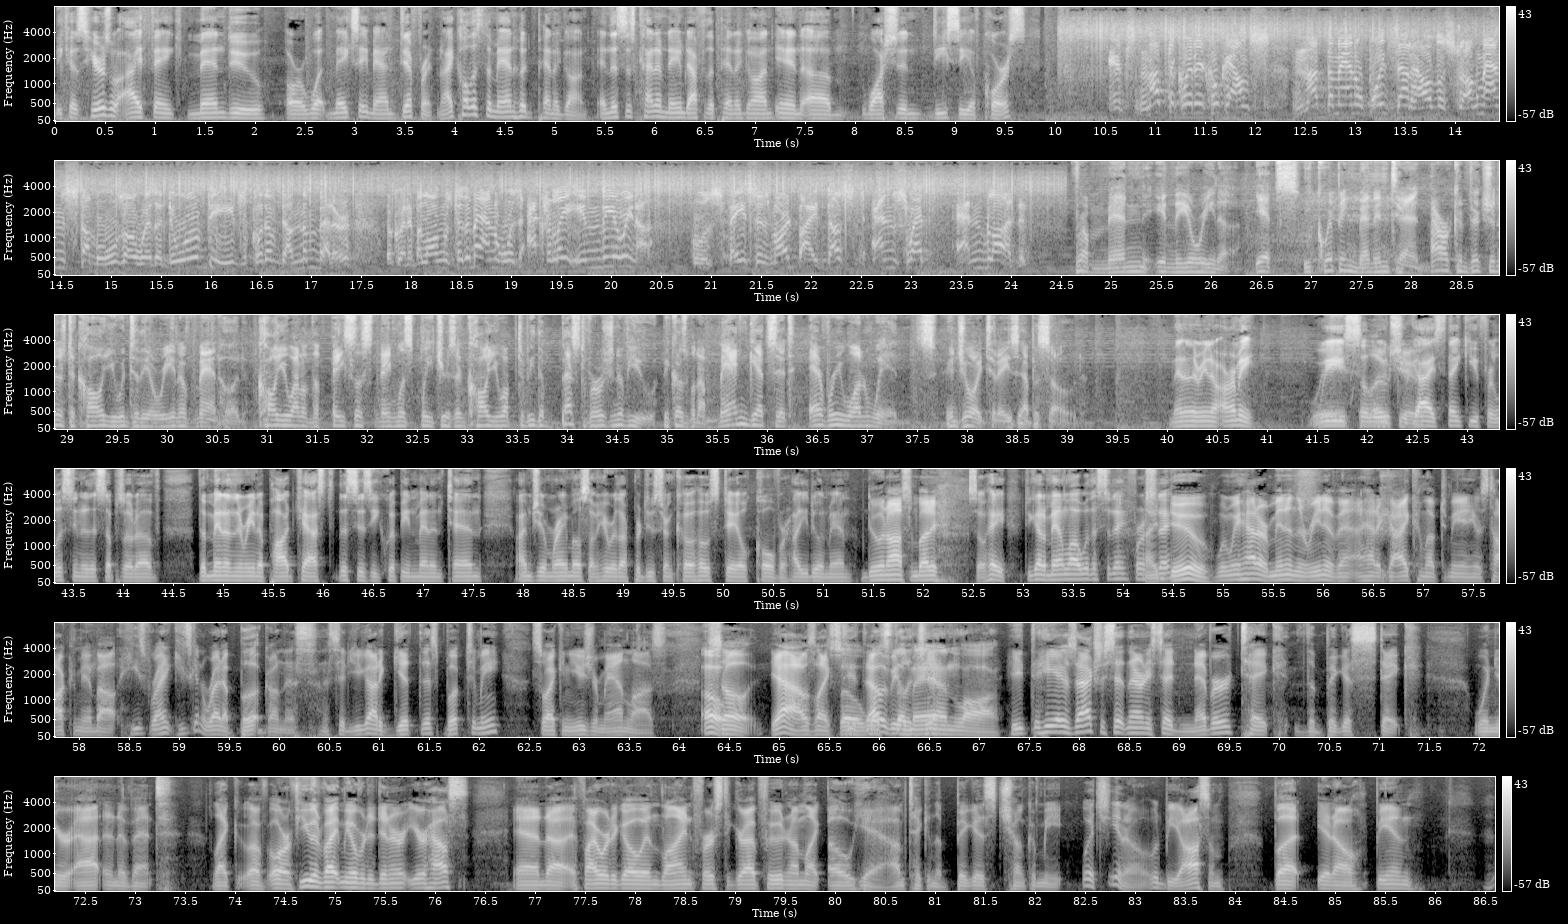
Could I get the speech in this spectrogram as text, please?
because here's what I think men do or what makes a man different. And I call this the manhood pentagon. And this is kind of named after the Pentagon in um, Washington, D.C., of course. It's not the critic who counts, not the man who points out how the strong man stumbles or where the doer of deeds could have done them better. The credit belongs to the man who was actually in the arena, whose face is marked by dust and sweat and blood. From men in the arena, it's Equipping Men in 10. Our conviction is to call you into the arena of manhood, call you out of the faceless, nameless bleachers, and call you up to be the best version of you. Because when a man gets it, everyone wins. Enjoy today's episode. Men in the Arena Army, we, We salute, salute you. you. Guys, thank you for listening to this episode of the Men in the Arena podcast. This is Equipping Men in 10. I'm Jim Ramos. I'm here with our producer and co-host Dale Culver. How you doing, man? Doing awesome, buddy. So, hey, do you got a man law with us today for us I today? I do. When we had our Men in the Arena event, I had a guy come up to me and he was talking to me about he's right. He's going to write a book on this. And I said, "You got to get this book to me so I can use your man laws." Oh. so yeah, I was like, So, "Dude, that would be the legit." man law? He he was actually sitting there and he said, "Never take the biggest stake when you're at an event, like or if you invite me over to dinner at your house." And uh, if I were to go in line first to grab food, and I'm like, "Oh yeah, I'm taking the biggest chunk of meat," which you know would be awesome, but you know, being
